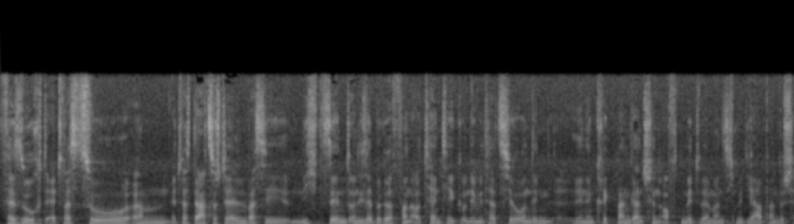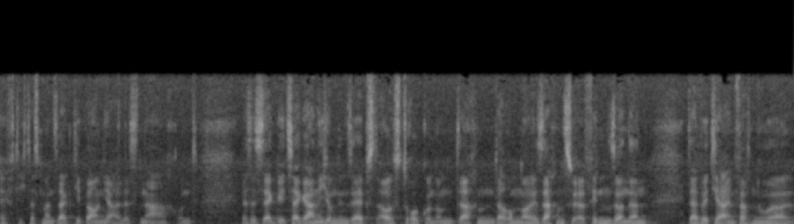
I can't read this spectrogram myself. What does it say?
versucht, etwas, zu, ähm, etwas darzustellen, was sie nicht sind. Und dieser Begriff von Authentik und Imitation, den, den, kriegt man ganz schön oft mit, wenn man sich mit Japan beschäftigt, dass man sagt, die bauen ja alles nach. Und es ja, geht ja gar nicht um den Selbstausdruck und um Sachen, darum, neue Sachen zu erfinden, sondern da wird ja einfach nur,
